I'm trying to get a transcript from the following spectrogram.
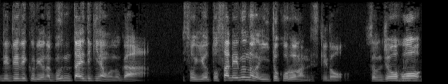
で出てくるような文体的なものが、そぎ落とされるのがいいところなんですけど、その情報、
